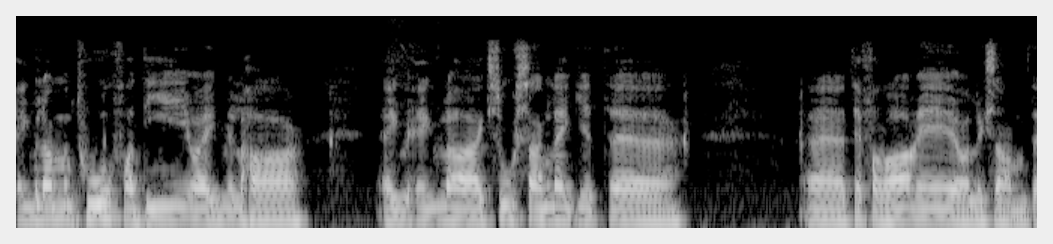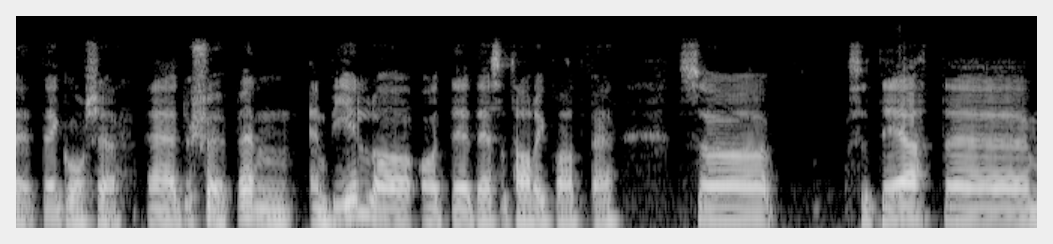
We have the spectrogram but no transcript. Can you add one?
jeg vil ha motor fra de, og jeg vil ha jeg, jeg vil ha eksosanlegget til, til Ferrari, og liksom Det, det går ikke. Eh, du kjøper en, en bil, og, og, det er det som tar deg fra A til B. Så, så det at uh,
